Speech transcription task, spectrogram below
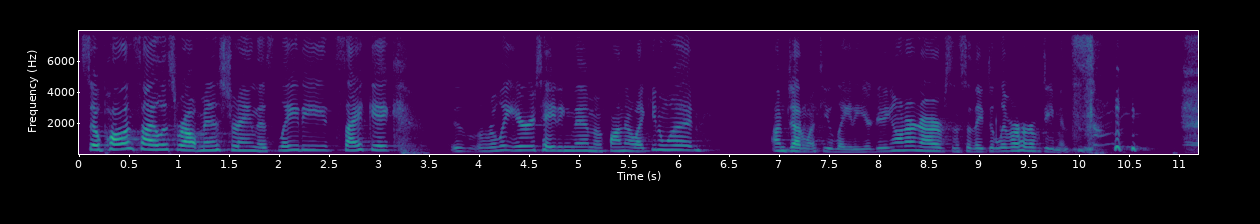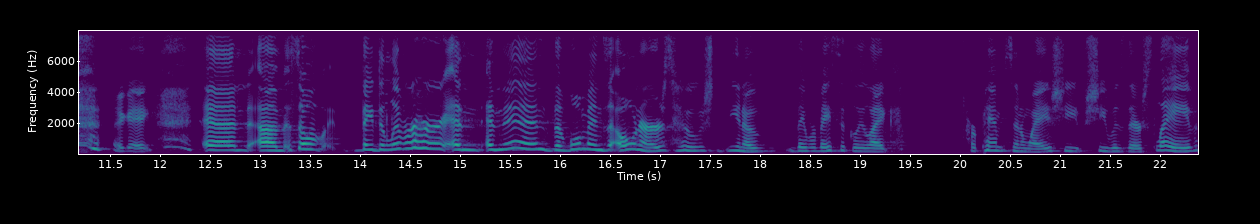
So Paul and Silas were out ministering. This lady, psychic, is really irritating them, and finally they're like, you know what? I'm done with you, lady. You're getting on our nerves. And so they deliver her of demons. okay. And um, so they deliver her, and, and then the woman's owners, who, you know, they were basically like her pimps in a way, she, she was their slave.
